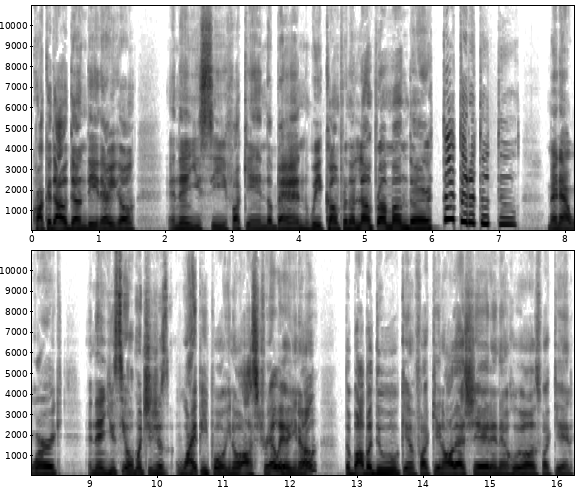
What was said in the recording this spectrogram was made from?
Crocodile Dundee. There you go. And then you see fucking the band. We come from the lump from under. Men at work. And then you see a whole bunch of just white people, you know, Australia, you know? The Babadook and fucking all that shit. And then who else? Fucking.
